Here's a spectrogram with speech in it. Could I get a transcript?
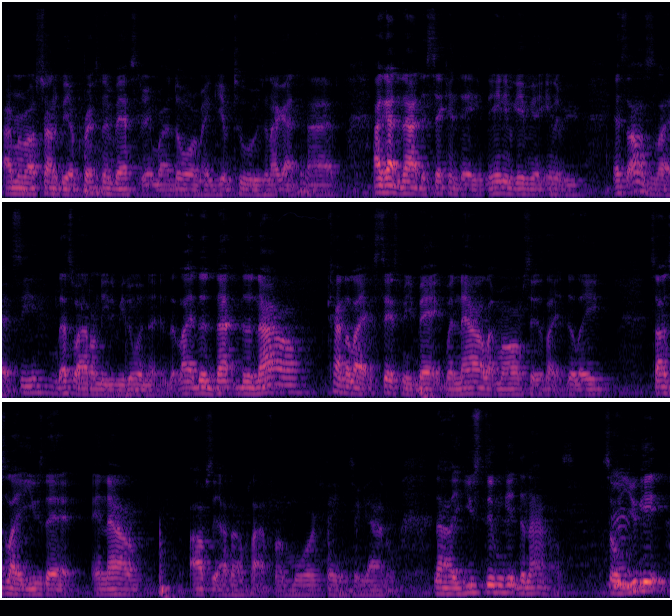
I remember I was trying to be a press ambassador in my dorm and give tours, and I got denied. I got denied the second day. They didn't even give me an interview, and so I was like, "See, that's why I don't need to be doing that." Like the the denial kind of like sets me back, but now like my mom says like delay, so I just like use that, and now obviously I don't apply for more things and got them. Now you still get denials, so you mm. get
